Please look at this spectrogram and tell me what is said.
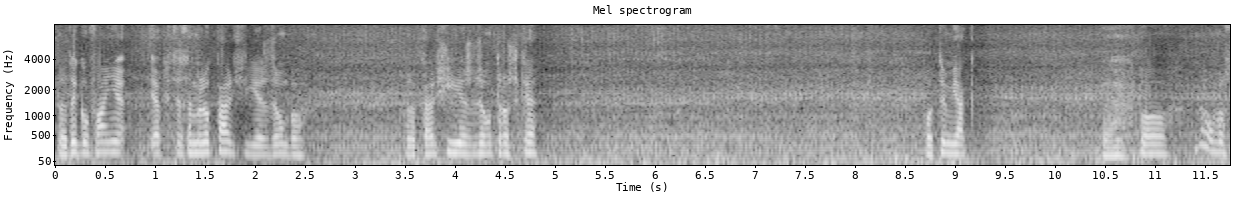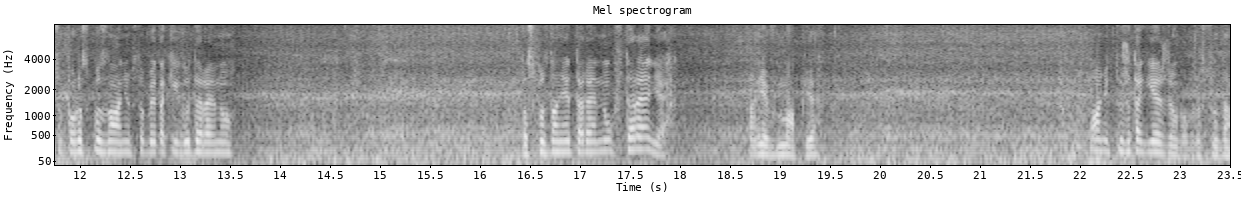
Dlatego fajnie jak czasem lokalsi jeżdżą, bo lokalsi jeżdżą troszkę po tym jak po, no, po prostu po rozpoznaniu sobie takiego terenu rozpoznanie terenu w terenie a nie w mapie a niektórzy tak jeżdżą po prostu na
